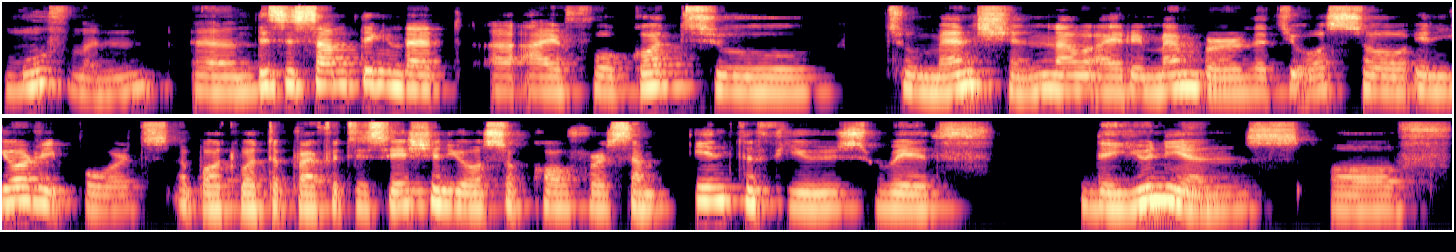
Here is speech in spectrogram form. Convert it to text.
movement. And this is something that uh, I forgot to to mention. Now I remember that you also in your reports about what the privatization, you also cover some interviews with the unions of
